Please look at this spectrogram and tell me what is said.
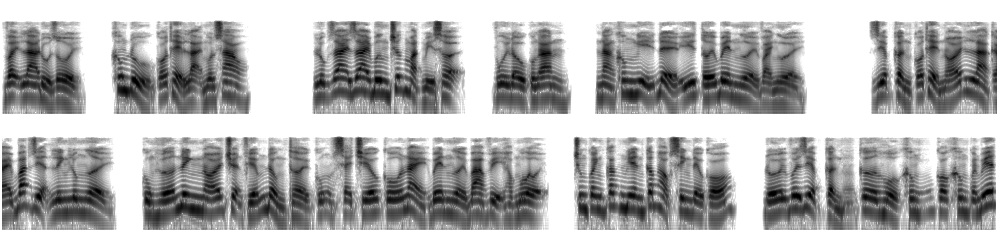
Vậy là đủ rồi, không đủ có thể lại muốn sao. Lục Giai Giai bưng trước mặt mì sợi, vui đầu cùng ăn, nàng không nghĩ để ý tới bên người vài người. Diệp Cẩn có thể nói là cái bắt diện linh lung người, cùng hứa ninh nói chuyện phiếm đồng thời cũng sẽ chiếu cố này bên người ba vị học muội, chung quanh các niên cấp học sinh đều có, đối với Diệp Cẩn cơ hồ không có không quen biết,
